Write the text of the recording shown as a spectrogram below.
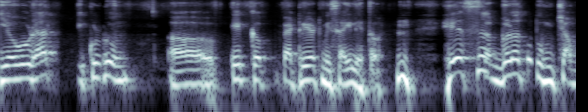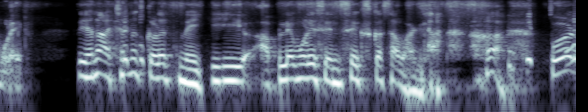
एवढ्यात तिकडून एक पॅट्रियट मिसाईल येतं. हं. हे. सगळं तुमच्यामुळे. तर यांना अचानक कळत नाही की आपल्यामुळे सेन्सेक्स कसा वाढला. पण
